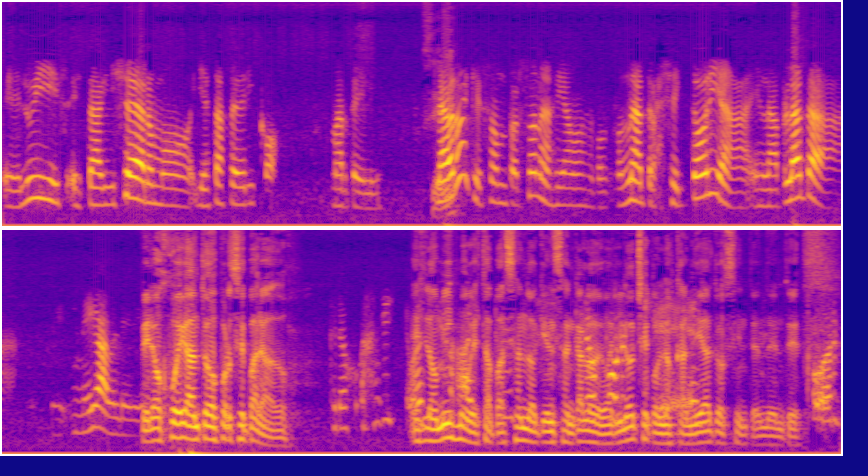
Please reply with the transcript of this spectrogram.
eh, Luis, está Guillermo y está Federico Martelli. La verdad que son personas, digamos, con, una trayectoria en La Plata eh, innegable. Pero juegan todos por separado. Pero es lo mismo que está pasando aquí en San Carlos de Bariloche con los candidatos intendentes. ¿Por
